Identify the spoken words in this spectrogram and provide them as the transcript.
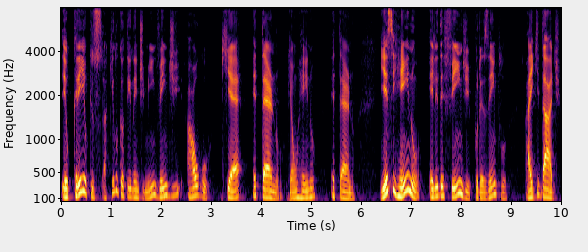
eu creio que os, aquilo que eu tenho dentro de mim vem de algo que é eterno, que é um reino eterno. E esse reino, ele defende, por exemplo, a equidade.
